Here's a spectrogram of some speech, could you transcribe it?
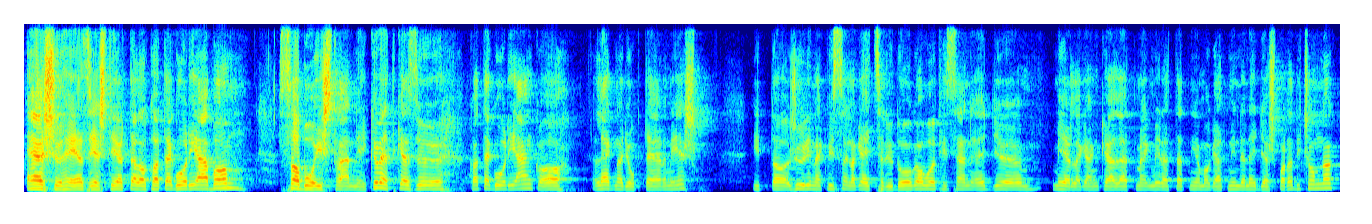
Első helyezést ért el a kategóriában Szabó Istvánné. Következő kategóriánk a legnagyobb termés. Itt a zsűrinek viszonylag egyszerű dolga volt, hiszen egy mérlegen kellett megmérettetnie magát minden egyes paradicsomnak.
